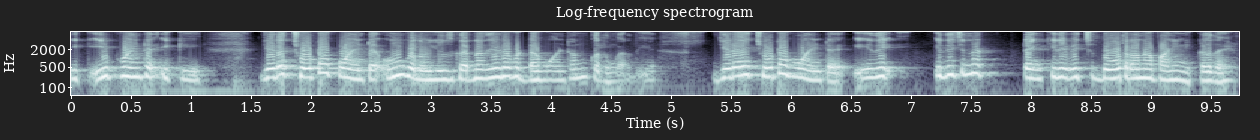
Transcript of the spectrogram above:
ਇੱਕ ਇਹ ਪੁਆਇੰਟ ਹੈ, ਇੱਕ ਇਹ। ਜਿਹੜਾ ਛੋਟਾ ਪੁਆਇੰਟ ਹੈ, ਉਹਨੂੰ ਕਦੋਂ ਯੂਜ਼ ਕਰਨਾ ਤੇ ਜਿਹੜਾ ਵੱਡਾ ਪੁਆਇੰਟ ਹੈ, ਉਹਨੂੰ ਕਦੋਂ ਕਰਦੀ ਹੈ। ਜਿਹੜਾ ਇਹ ਛੋਟਾ ਪੁਆਇੰਟ ਹੈ, ਇਹਦੇ ਇਹਦੇ ਚ ਨਾ ਟੈਂਕੀ ਦੇ ਵਿੱਚ ਦੋ ਤਰ੍ਹਾਂ ਦਾ ਪਾਣੀ ਨਿਕਲਦਾ ਹੈ।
